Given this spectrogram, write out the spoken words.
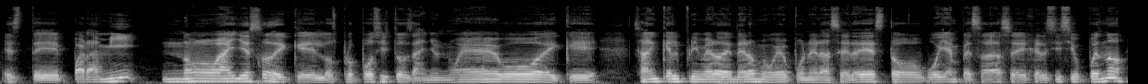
Este, para mí no hay eso de que los propósitos de año nuevo, de que saben que el primero de enero me voy a poner a hacer esto, voy a empezar a hacer ejercicio, pues no.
